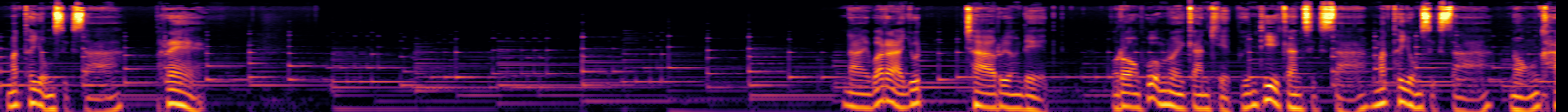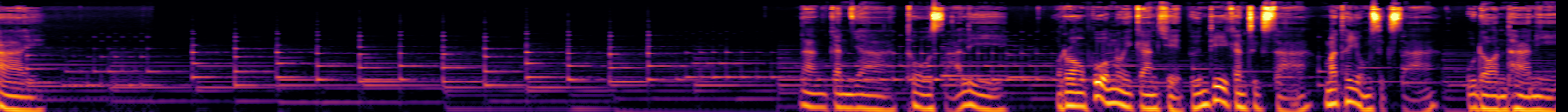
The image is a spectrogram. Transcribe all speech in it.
มัธยมศึกษา แพร่ นายวรายุทธชาเรืองเดชรองผู้อำนวยการเขตพื้นที่การศึกษา มัธยมศึกษา หนองคาย นางกัญญา โทสาลี รองผู้อำนวยการเขตพื้นที่การศึกษา มัธยมศึกษา อุดรธานี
